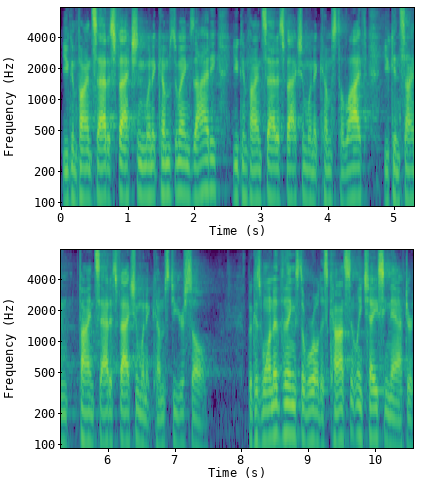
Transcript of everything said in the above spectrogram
You can find satisfaction when it comes to anxiety. You can find satisfaction when it comes to life. You can find satisfaction when it comes to your soul. Because one of the things the world is constantly chasing after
